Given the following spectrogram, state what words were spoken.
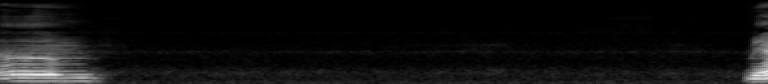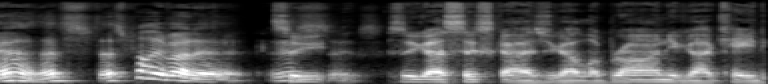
um Yeah, that's that's probably about it. So you- Six. So you got six guys. You got LeBron. You got KD.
